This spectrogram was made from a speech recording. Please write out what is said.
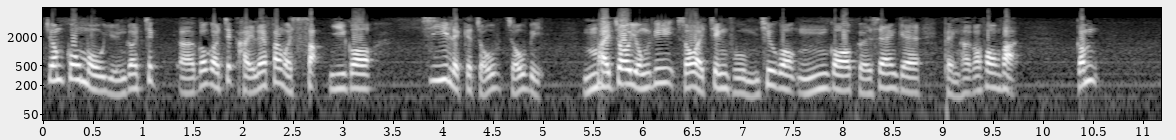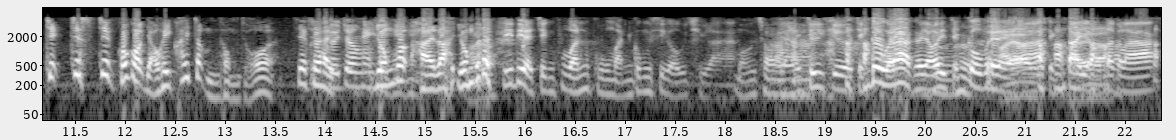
將公務員嘅職誒嗰個職系咧分為十二個資歷嘅組組別，唔係再用啲所謂正負唔超過五個 percent 嘅評核嘅方法。咁即即即嗰個遊戲規則唔同咗啊！即係佢佢將係用個係啦，用個呢啲係政府揾顧問公司嘅好處啦。冇錯係啦。最叫 整高佢啦，佢又可以整高俾你係啊 啊，整低又得噶啦。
